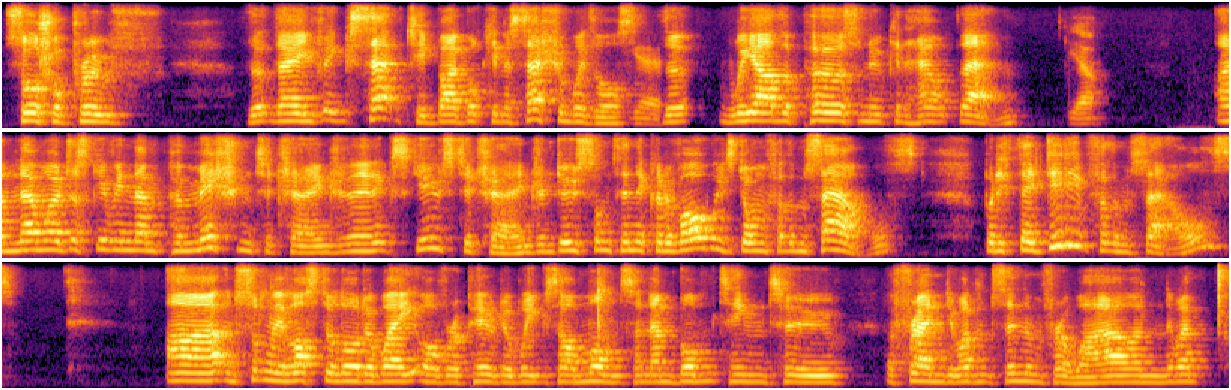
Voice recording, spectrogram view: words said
social proof that they've accepted by booking a session with us, Yes. that we are the person who can help them Yeah. and then we're just giving them permission to change and an excuse to change and do something they could have always done for themselves. But if they did it for themselves uh, and suddenly lost a load of weight over a period of weeks or months and then bumped into a friend who hadn't seen them for a while and they went,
